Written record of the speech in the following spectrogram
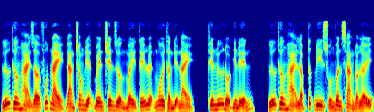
Lữ Thương Hải giờ phút này đang trong điện bên trên giường mây tế luyện ngôi thần điện này, thiên nữ đột nhiên đến, Lữ Thương Hải lập tức đi xuống vân sàng đón lấy.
